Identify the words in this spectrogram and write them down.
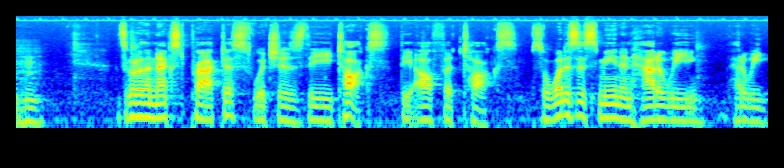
hmm Let's go to the next practice, which is the talks, the alpha talks. So, what does this mean, and how do we how do we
